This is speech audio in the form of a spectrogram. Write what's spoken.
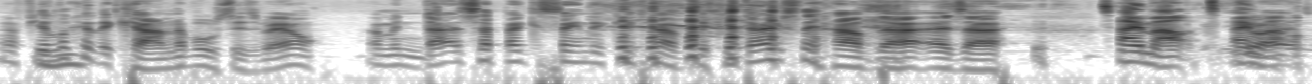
If you look at the carnivals as well, I mean that's a big thing they could have. they could actually have that as a Time out. Time know, out.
